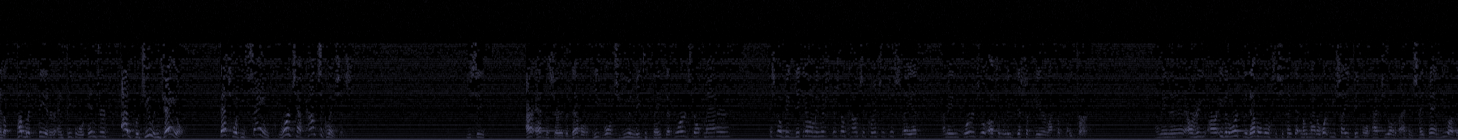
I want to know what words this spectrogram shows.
in a public theater and people were injured, I'd put you in jail. That's what he's saying. Words have consequences. You see, our adversary, the devil, he wants you and me to think that words don't matter. It's no big deal. I mean, there's, there's no consequences. Just say it. I mean, words will ultimately disappear like a vapor. Mean, uh, or, or even worse, the devil wants us to think that no matter what you say, people will pat you on the back and say, man, you are the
